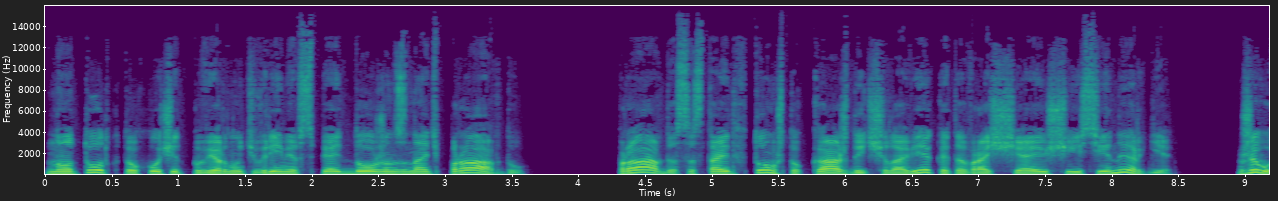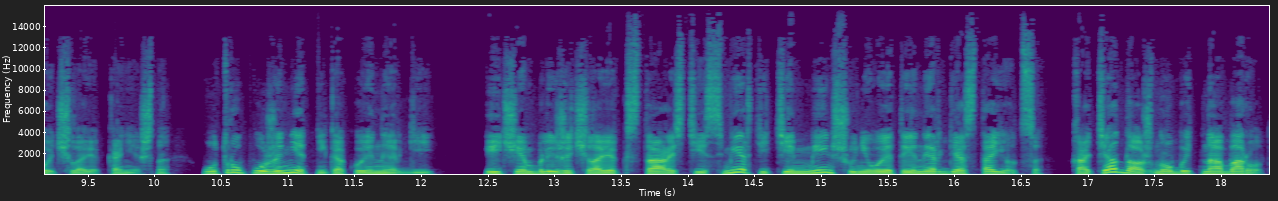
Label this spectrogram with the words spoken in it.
Но тот, кто хочет повернуть время вспять, должен знать правду. Правда состоит в том, что каждый человек — это вращающаяся энергия. Живой человек, конечно. У трупа уже нет никакой энергии. И чем ближе человек к старости и смерти, тем меньше у него этой энергии остается. Хотя должно быть наоборот.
